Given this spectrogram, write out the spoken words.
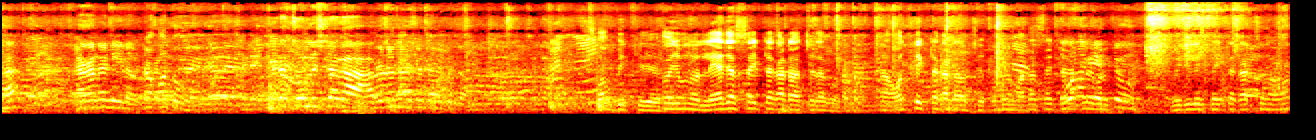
হ্যাঁ? টাকাটা নিয়ে নাও। কত? এটা চল্লিশ টাকা সব বিক্রি ওই যেমন লেজার সাইডটা কাটা হচ্ছে দেখো। না অর্ধেকটা কাটা হচ্ছে। প্রথমে মাথার সাইডটা কাটলে একটু। মিডিলের সাইডটা কাটছে মামা।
